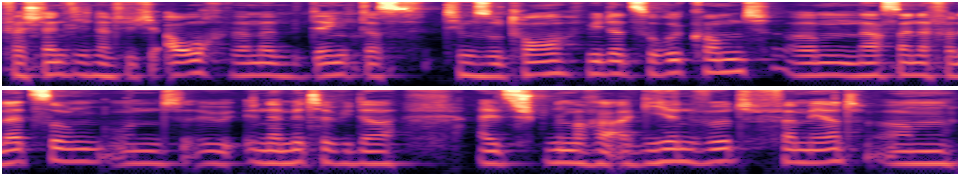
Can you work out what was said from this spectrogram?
Verständlich natürlich auch, wenn man bedenkt, dass Tim Sauton wieder zurückkommt ähm, nach seiner Verletzung und äh, in der Mitte wieder als Spielmacher agieren wird, vermehrt. Ähm,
